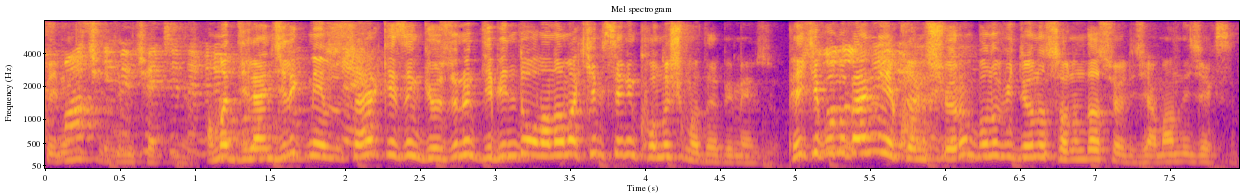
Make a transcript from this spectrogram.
tanesi. benim hiç Maske ilgimi çekmiyor. mi, Ama dilencilik olduğunu mevzusu şey. herkesin gözünün dibinde olan ama kimsenin konuşmadığı bir mevzu. Peki bunu ben niye konuşuyorum? Bunu videonun sonunda söyleyeceğim anlayacaksın.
